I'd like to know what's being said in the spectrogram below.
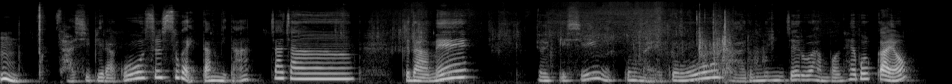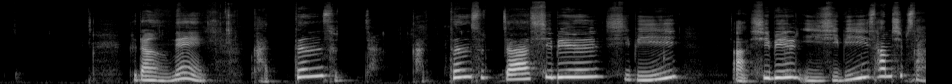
음, 40이라고 쓸 수가 있답니다. 짜잔. 그 다음에 10개씩 묶음 말고 다른 문제로 한번 해볼까요? 그 다음에 같은 숫자, 같은 숫자 11, 12, 아, 11, 22, 33.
